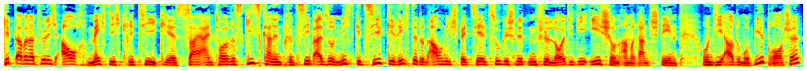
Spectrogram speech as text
Gibt aber natürlich auch mächtig Kritik. Es sei ein teures Gießkannenprinzip, also nicht gezielt gerichtet und auch nicht speziell zugeschnitten für Leute, die eh schon am Rand stehen. Und die Automobilbranche,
